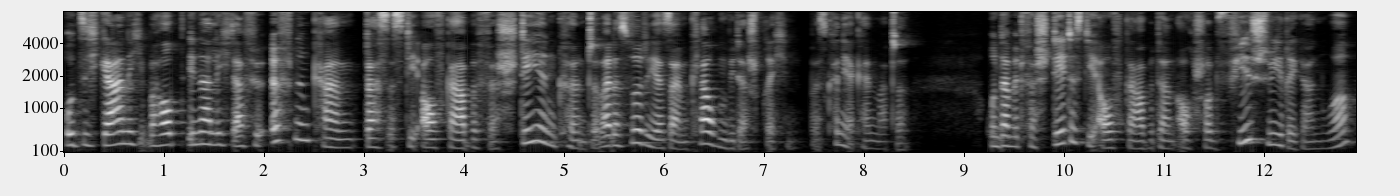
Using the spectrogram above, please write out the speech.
und sich gar nicht überhaupt innerlich dafür öffnen kann, dass es die Aufgabe verstehen könnte, weil das würde ja seinem Glauben widersprechen, weil es kann ja kein Mathe. Und damit versteht es die Aufgabe dann auch schon viel schwieriger nur.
